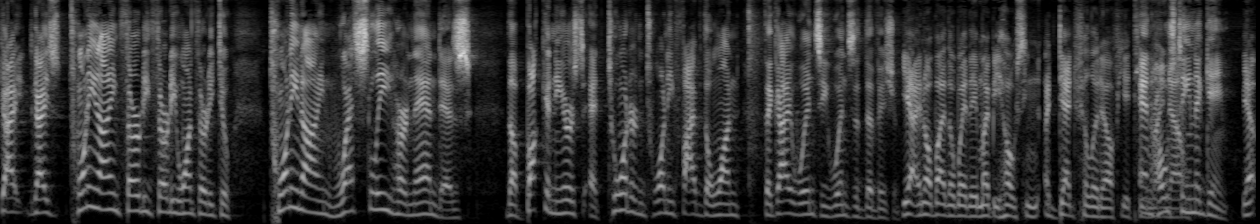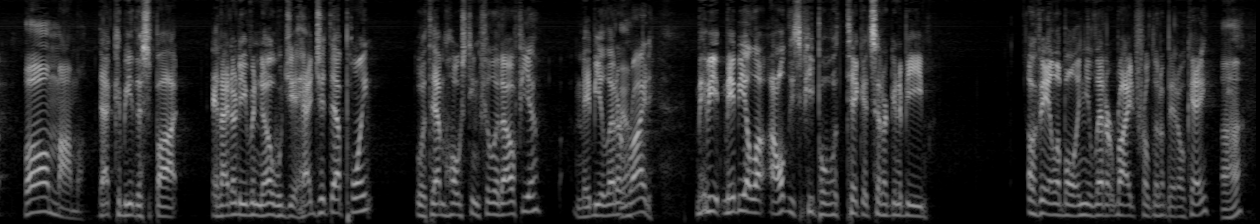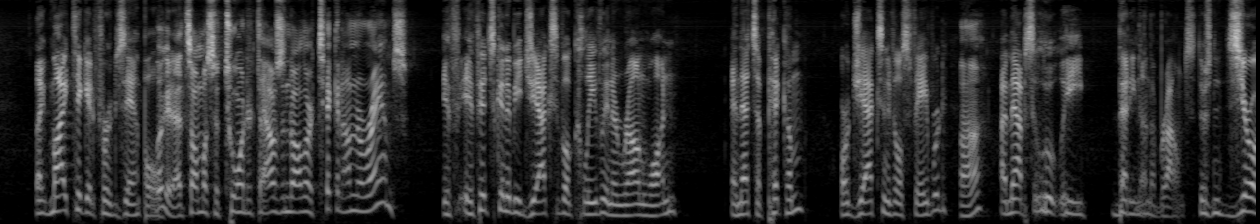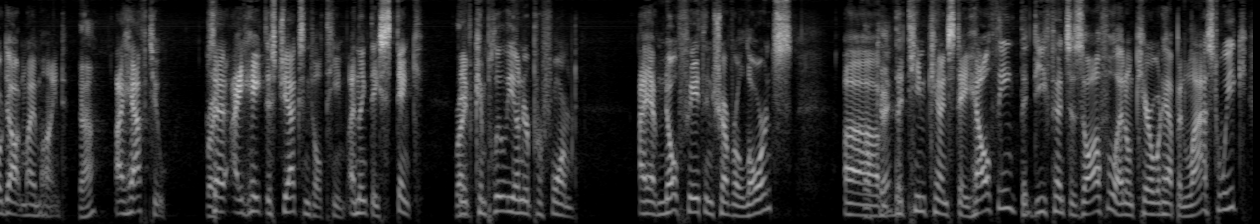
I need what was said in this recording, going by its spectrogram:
Guy, guys, 29, 30, 31, 32. 29, Wesley Hernandez. The Buccaneers at 225 to 1. The guy wins, he wins the division. Yeah, I know. By the way, they might be hosting a dead Philadelphia team and right hosting now. a game. Yep, Oh, mama. that could be the spot. And I don't even know. Would you hedge at that point with them hosting Philadelphia? Maybe you let it Yeah. ride. Maybe maybe a lot, all these people with tickets that are going to be available, and you let it ride for a little bit. Okay. Uh huh. Like my ticket, for example. Look at that. That's almost a $200,000 ticket on the Rams. if if it's going to be Jacksonville Cleveland in round one, and that's a pick 'em or Jacksonville's favored, Uh huh. I'm absolutely betting on the Browns. There's zero doubt in my mind. Yeah. I have to. Right. I, I hate this Jacksonville team. I think they stink. Right. They've completely underperformed. I have no faith in Trevor Lawrence. Um, Okay. The team can't stay healthy. The defense is awful. I don't care what happened last week.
